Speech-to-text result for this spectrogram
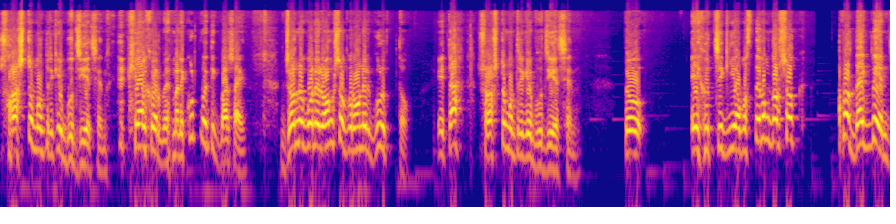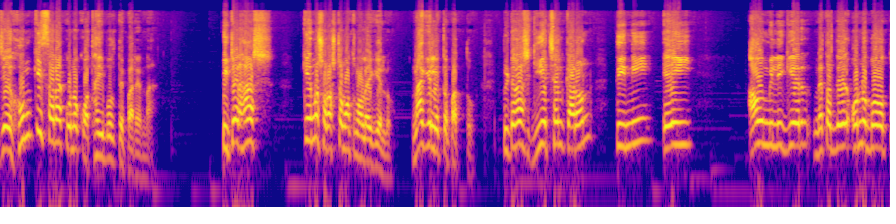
স্বরাষ্ট্রমন্ত্রীকে বুঝিয়েছেন। খেয়াল করবেন মানে কূটনৈতিক ভাষায়, জনগণের অংশগ্রহণের গুরুত্ব, এটা স্বরাষ্ট্রমন্ত্রীকে বুঝিয়েছেন। তো এই হচ্ছে কি অবস্থা? এবং দর্শক, আপনারা দেখবেন যে হুমকি ছাড়া কোনো কথাই বলতে পারে না। পিটার হাস কেন স্বরাষ্ট্র মন্ত্রণালয়ে গেল? না গেলে তো পারত। পিটার হাস গিয়েছেন কারণ তিনি এই আওয়ামী লীগের নেতাদের অনবরত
